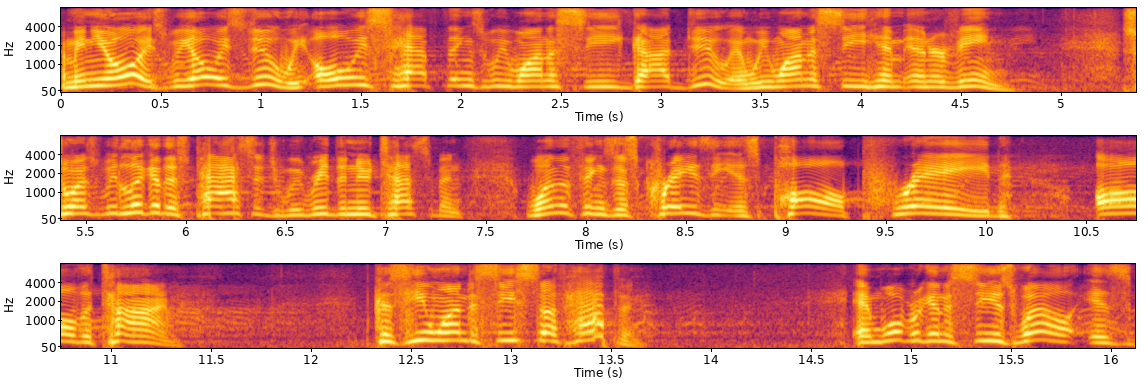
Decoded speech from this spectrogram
I mean, you always, we always do. We always have things we want to see God do, and we want to see Him intervene. So, as we look at this passage and we read the New Testament, one of the things that's crazy is Paul prayed all the time because he wanted to see stuff happen. And what we're going to see as well is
